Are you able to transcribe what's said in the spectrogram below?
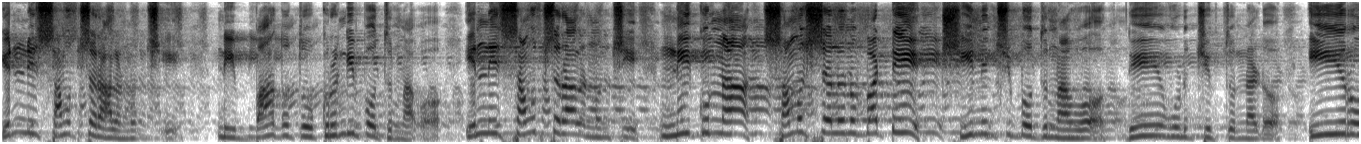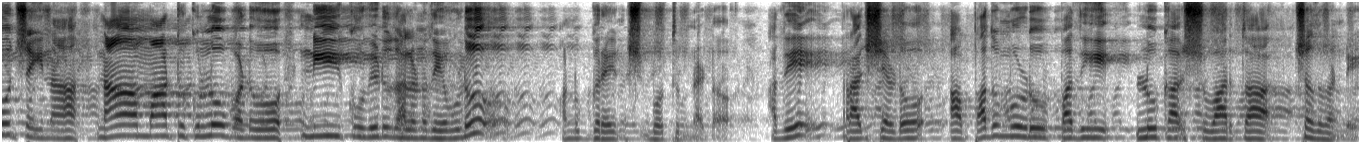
ఎన్ని సంవత్సరాల నుంచి నీ బాధతో కృంగిపోతున్నావో? ఎన్ని సంవత్సరాల నుంచి నీకున్న సమస్యలను బట్టి క్షీణించిపోతున్నావో? దేవుడు చెప్తున్నాడు ఈరోజైనా నా మాటకు లోబడు నీకు విడుదలను దేవుడు అనుగ్రహించబోతున్నాడు. అదే రాశాడు ఆ పదమూడు పది లూకాస్ వార్త చదవండి.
